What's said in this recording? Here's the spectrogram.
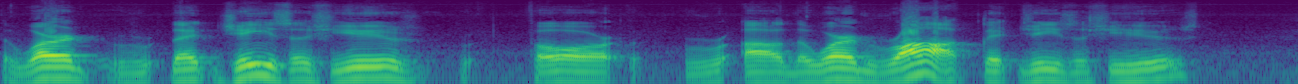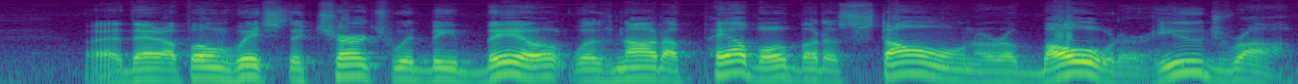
The word that Jesus used for uh, the word rock that Jesus used, uh, that upon which the church would be built, was not a pebble but a stone or a boulder, huge rock.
